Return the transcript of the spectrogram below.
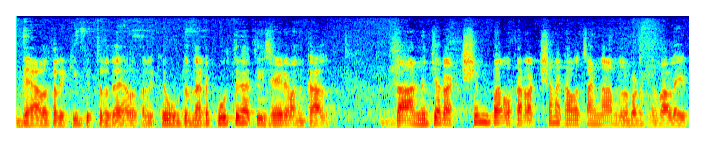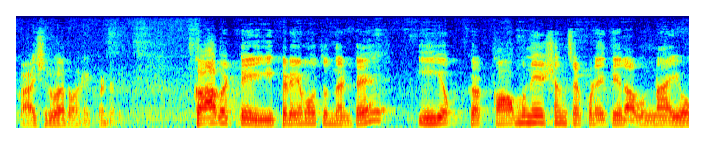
దేవతలకి పితృదేవతలకి ఉంటుంది అంటే పూర్తిగా తీసేయడం అని కాదు. దాని నుంచి రక్షింప ఒక రక్షణ కవచంగా నిలబడుతుంది వాళ్ళ యొక్క ఆశీర్వాదం అనేటువంటిది. కాబట్టి ఇక్కడ ఏమవుతుందంటే ఈ యొక్క కాంబినేషన్స్ ఎప్పుడైతే ఇలా ఉన్నాయో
